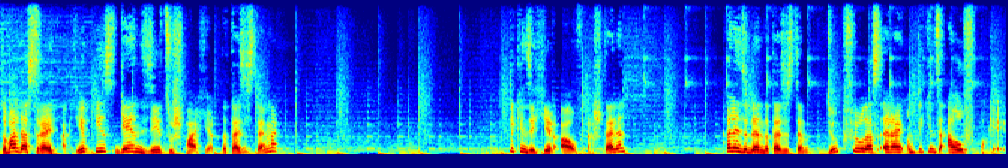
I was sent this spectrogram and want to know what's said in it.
Sobald das RAID aktiv ist, gehen Sie zu Speicher, Dateisysteme, klicken Sie hier auf Erstellen, wählen Sie den Dateisystem-Typ für das Array und klicken Sie auf OK.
